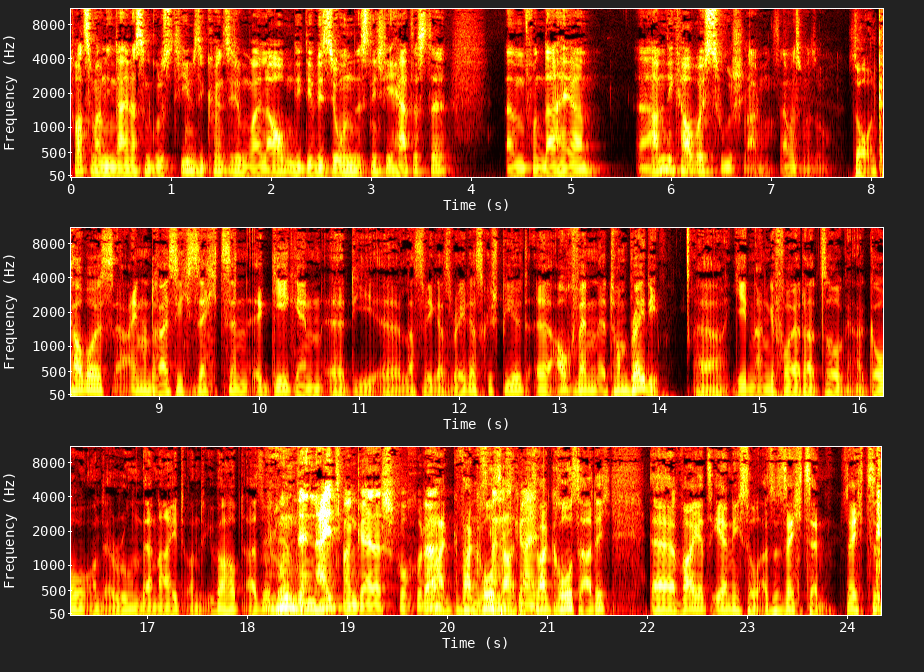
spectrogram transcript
trotzdem haben die Niners ein gutes Team. Sie können sich irgendwo erlauben. Die Division ist nicht die härteste. Ähm, von daher haben die Cowboys zugeschlagen, sagen wir es mal so. So, und Cowboys 31-16 äh, gegen äh, die äh, Las Vegas Raiders gespielt, äh, auch wenn äh, Tom Brady äh, jeden angefeuert hat, so, äh, go und äh, ruin their night und überhaupt. Also Ruin the Night war ein geiler Spruch, oder? War, war großartig, war großartig. Äh, war jetzt eher nicht so. Also 16. 16,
